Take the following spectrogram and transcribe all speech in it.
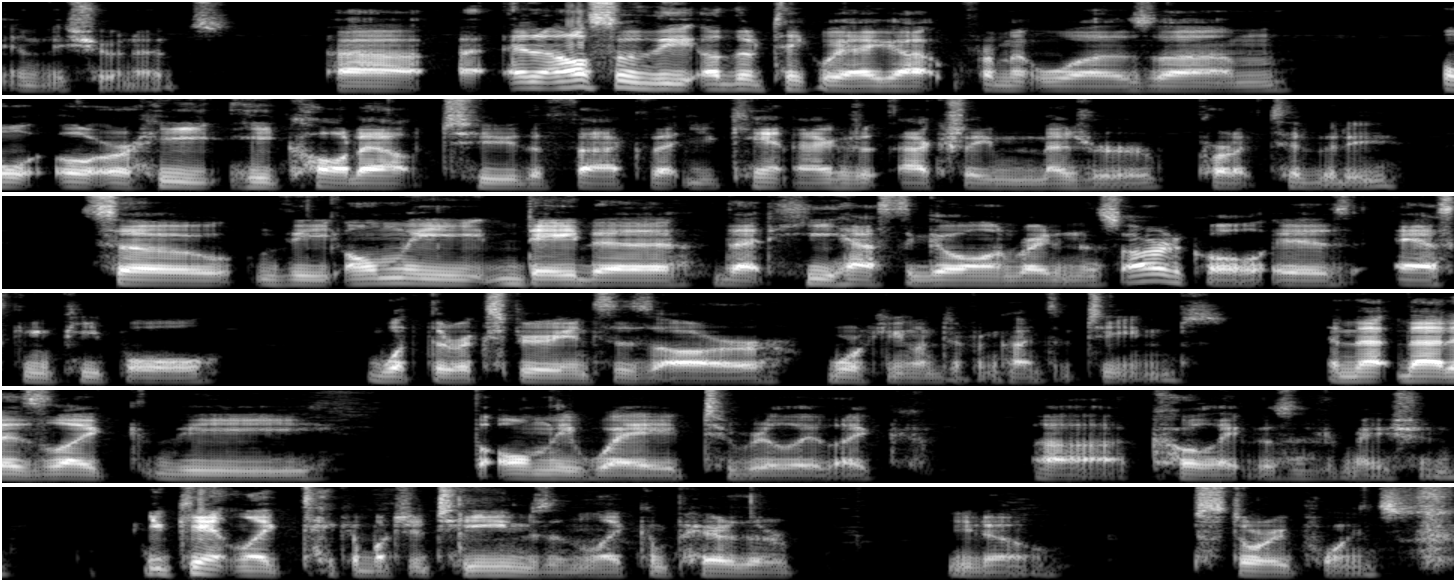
in the show notes. Uh, and also the other takeaway I got from it was, um, or, or he he called out to the fact that you can't act- actually measure productivity. So the only data that he has to go on writing this article is asking people what their experiences are working on different kinds of teams, and that that is like the the only way to really like uh, collate this information. You can't like take a bunch of teams and like compare their, you know, story points.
